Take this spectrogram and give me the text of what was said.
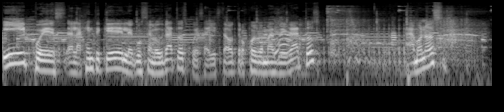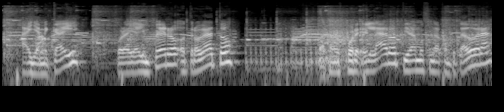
Y pues a la gente que le gustan los gatos. Pues ahí está otro juego más de gatos. Vámonos. Ahí ya me caí. Por ahí hay un perro, otro gato. Pasamos por el aro, tiramos una computadora.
